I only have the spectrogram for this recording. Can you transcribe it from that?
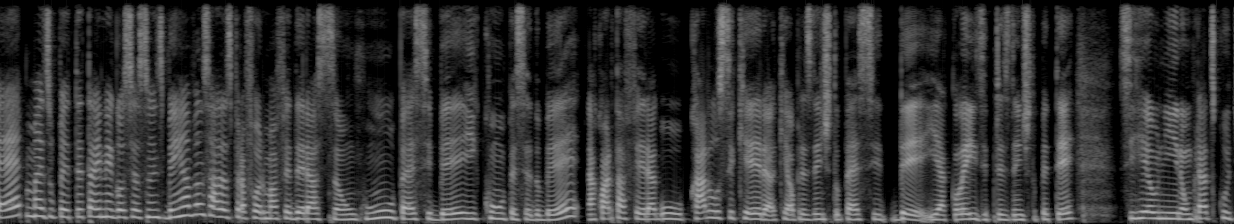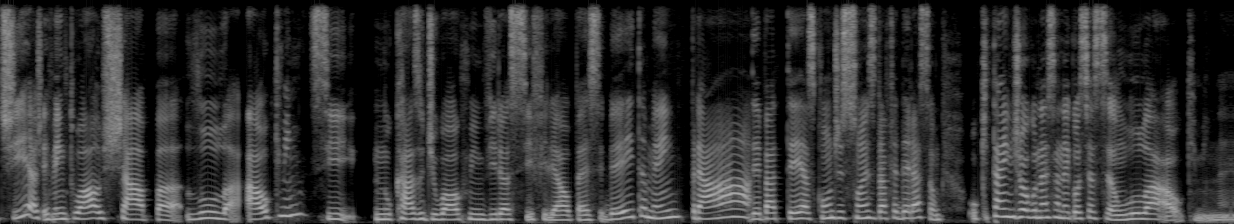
É, mas o PT está em negociações bem avançadas para formar federação com o PSB e com o PCdoB. Na quarta-feira, o Carlos Siqueira, que é o presidente do PSB, e a Cleise, presidente do PT, se reuniram para discutir a eventual chapa Lula-Alckmin, se no caso de o Alckmin vir a se filiar ao PSB, e também para debater as condições da federação. O que está em jogo nessa negociação, Lula-Alckmin, né?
